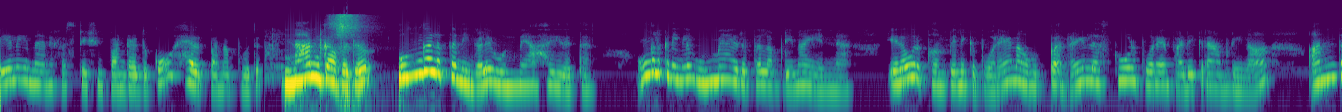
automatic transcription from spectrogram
வேலையை மேனிஃபெஸ்டேஷன் பண்ணுறதுக்கும் ஹெல்ப் பண்ண போகுது. நான்காவது உங்களுக்கு நீங்களே உண்மையாக இருத்தல். உங்களுக்கு நீங்களே உண்மையாக இருத்தல் அப்படின்னா என்ன? ஏதோ ஒரு கம்பெனிக்கு போகிறேன் நான் ஒர்க் பண்ணுறேன் இல்லை ஸ்கூல் போகிறேன் படிக்கிறேன் அப்படின்னா அந்த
